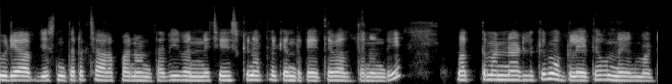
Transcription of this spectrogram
వీడియో ఆఫ్ చేసిన తర్వాత చాలా పని ఉంటుంది. ఇవన్నీ చేసుకున్నప్పుడు కిందకైతే వెళ్తానండి. మొత్తం అన్నాటికి మొగ్గలు అయితే ఉన్నాయన్నమాట.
